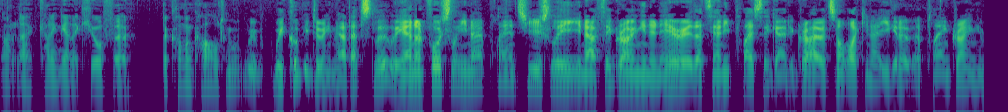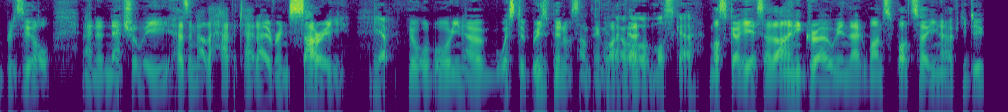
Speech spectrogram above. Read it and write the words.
I don't know, cutting down the cure for the common cold. We, we could be doing that, absolutely. And unfortunately, you know, plants usually, you know, if they're growing in an area, that's the only place they're going to grow. It's not like, you know, you get a, a plant growing in Brazil and it naturally has another habitat over in Surrey Yep. or, or you know, west of Brisbane or something You like know, that. or Moscow. Moscow, yeah. So they only grow in that one spot. So, you know, if you do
